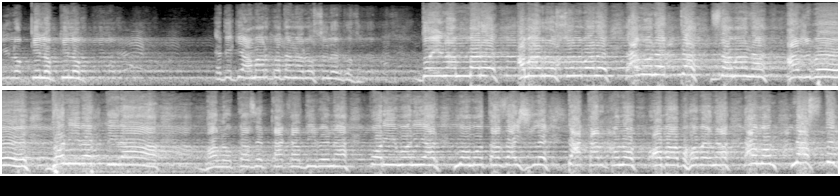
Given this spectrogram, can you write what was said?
কি লোক কি লোক কি লোক? এটা কি আমার কথা না রসুলের কথা? দুই নম্বরে, আমার রসুল বলে, এমন একটা জামানা আসবে। ধনী ব্যক্তিরা ভালো কাজে টাকা দিবে না, পরিমণি আর মমতাজ আসলে টাকার কোনো অভাব হবে না। এমন নাস্তিক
